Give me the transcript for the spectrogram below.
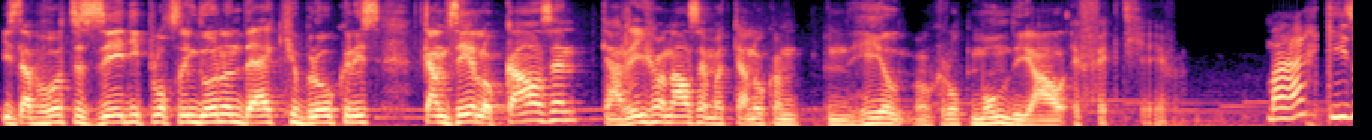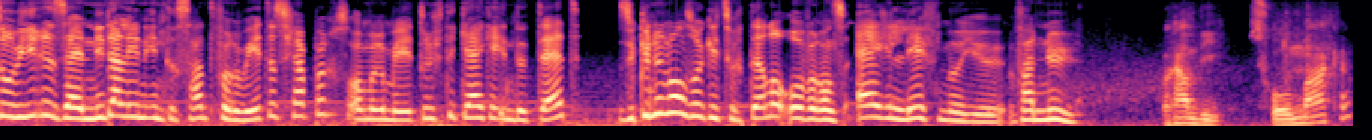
Is dat bijvoorbeeld de zee die plotseling door een dijk gebroken is? Het kan zeer lokaal zijn, het kan regionaal zijn, maar het kan ook een, een heel een groot mondiaal effect geven. Maar kiezelwieren zijn niet alleen interessant voor wetenschappers om ermee terug te kijken in de tijd. Ze kunnen ons ook iets vertellen over ons eigen leefmilieu van nu. We gaan die schoonmaken.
